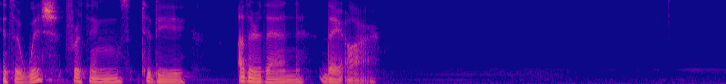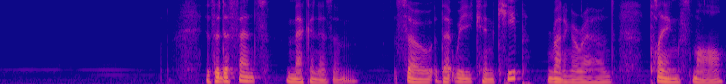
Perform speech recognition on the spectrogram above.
It's a wish for things to be other than they are. It's a defense mechanism so that we can keep running around, playing small,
